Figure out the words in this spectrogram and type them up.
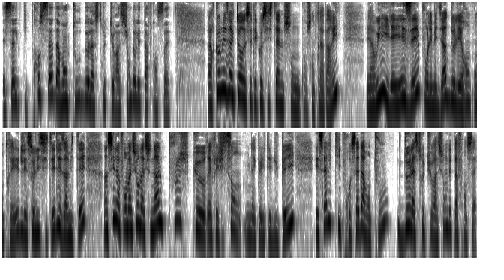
est celle qui procède avant tout de la structuration de l'État français. Alors comme les acteurs de cet écosystème sont concentrés à Paris, eh bien oui, il est aisé pour les médias de les rencontrer, de les solliciter, de les inviter. Ainsi, l'information nationale, plus que réfléchissant une actualité du pays, est celle qui procède avant tout de la structuration de l'État français.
